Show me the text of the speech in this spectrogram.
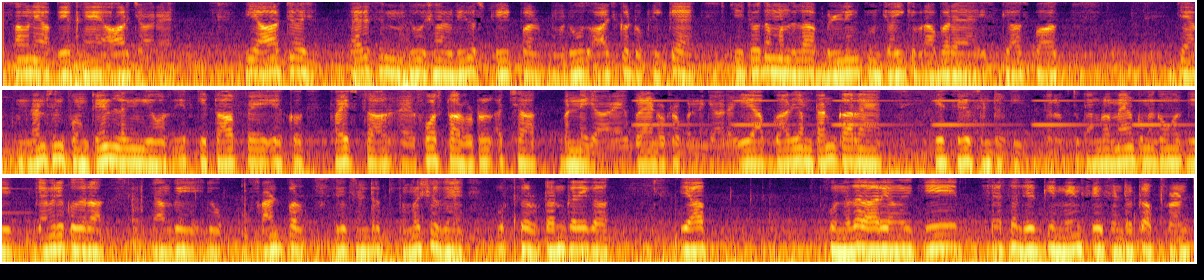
सामने आप देख रहे हैं आर्च आ रहा है। ये आर्च पहले से मौजूद रीजर स्ट्रीट पर मौजूद आर्च का डुप्लीकेट है। ये चौदह मंजिला बिल्डिंग की ऊंचाई के बराबर है। इसके आसपास डांसिंग फाउंटेन लगेंगे और इसके टॉप पे एक five star four star hotel अच्छा बनने जा रहा है ब्रांड होटल बनने जा रहा है। ये आप गाड़ी हम टर्न कर रहे हैं, ये सिविक सेंटर की तरफ़। तो कैमरा कि कैमरे को ज़रा यहाँ पे जो फ्रंट पर सिविक सेंटर के कमर्शियल्स हैं, उस तरफ़ टर्न करेगा। ये आपको नज़र आ रहे होंगे ये फैसल हेद के मेन सिविक सेंटर का फ्रंट है।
